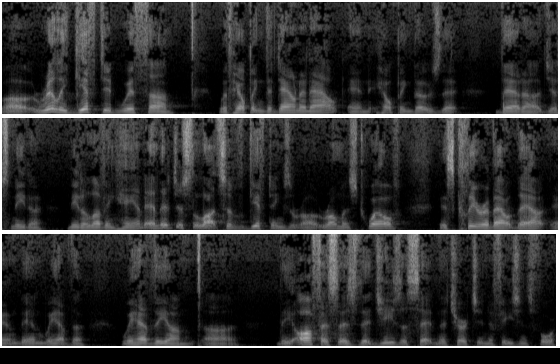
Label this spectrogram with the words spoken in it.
uh, really gifted with uh, with helping the down and out and helping those that that uh, just need a need a loving hand. And there's just lots of giftings. Uh, Romans 12 is clear about that. And then we have the we have the um, uh, the offices that Jesus set in the church in Ephesians 4.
